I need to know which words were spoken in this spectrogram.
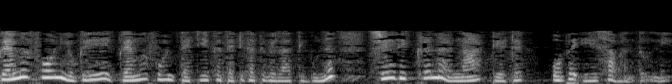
ග්‍රැමෆෝන් යුගයේ ග්‍රැමෆෝන් තැටියක තැටිගත වෙලා තිබුණ ශ්‍රී වික්‍රම නාට්‍යයට ඔබ ඒ සවන් දුන්නේ.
